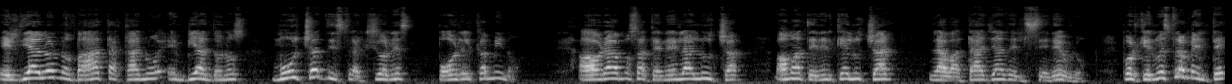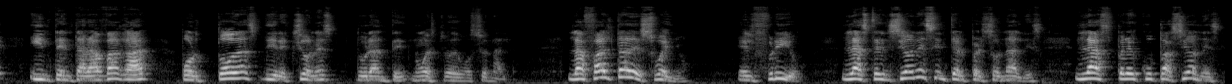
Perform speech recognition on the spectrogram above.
el diablo nos va a atacar enviándonos muchas distracciones por el camino. Ahora vamos a tener la lucha, vamos a tener que luchar la batalla del cerebro, porque nuestra mente intentará vagar por todas direcciones durante nuestro devocional. La falta de sueño, el frío, las tensiones interpersonales, las preocupaciones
